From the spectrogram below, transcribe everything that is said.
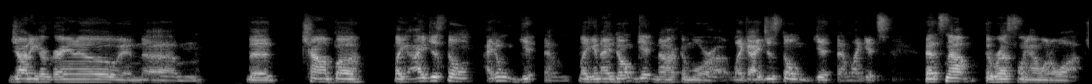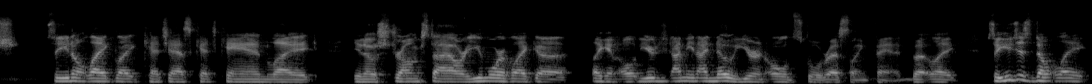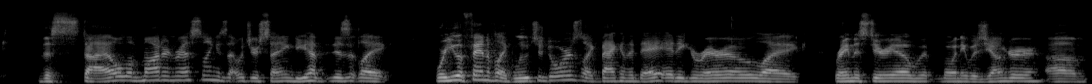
Johnny Gargano and um, the Ciampa. like I just don't, I don't get them. Like, and I don't get Nakamura. Like, I just don't get them. Like, it's that's not the wrestling I want to watch. So you don't like like catch ass catch can like you know strong style? Are you more of like a like an old? You're I mean I know you're an old school wrestling fan, but like so you just don't like the style of modern wrestling? Is that what you're saying? Do you have is it like were you a fan of like luchadors like back in the day, Eddie Guerrero, like Rey Mysterio when he was younger, um,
